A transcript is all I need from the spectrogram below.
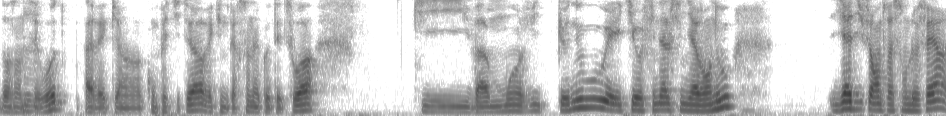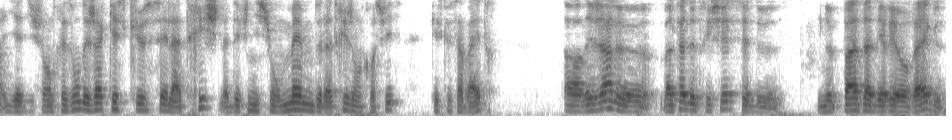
dans un de Mm. ces WOD, avec un compétiteur, avec une personne à côté de soi, qui va moins vite que nous et qui au final finit avant nous. Il y a différentes façons de le faire, il y a différentes raisons. Déjà, qu'est-ce que c'est la triche La définition même de la triche dans le CrossFit, qu'est-ce que ça va être? Alors déjà, le, bah, fait de tricher, c'est de ne pas adhérer aux règles,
